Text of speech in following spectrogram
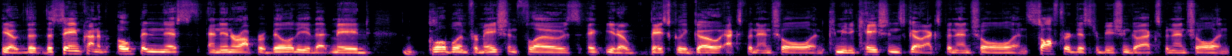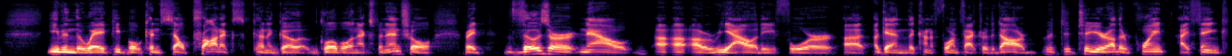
you know, the, the same kind of openness and interoperability that made global information flows, you know, basically go exponential and communications go exponential and software distribution go exponential and even the way people can sell products kind of go global and exponential, right? Those are now a, a reality for, uh, again, the kind of form factor of the dollar. But to, to your other point, I think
